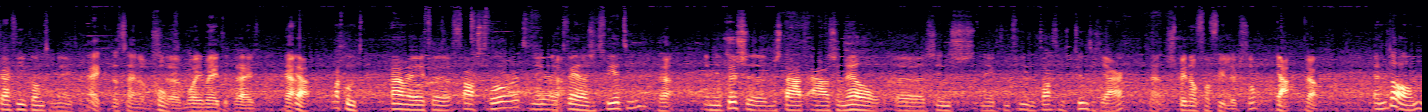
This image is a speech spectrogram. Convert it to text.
per vierkante meter. Kijk, dat zijn nog mooie meterprijzen. Ja. ja, maar goed, gaan we even fast forward, ja. 2014. Ja. En intussen bestaat ASML uh, eh, sinds 1984, 20 jaar. Ja, spin-off van Philips, toch? Ja. ja. En dan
